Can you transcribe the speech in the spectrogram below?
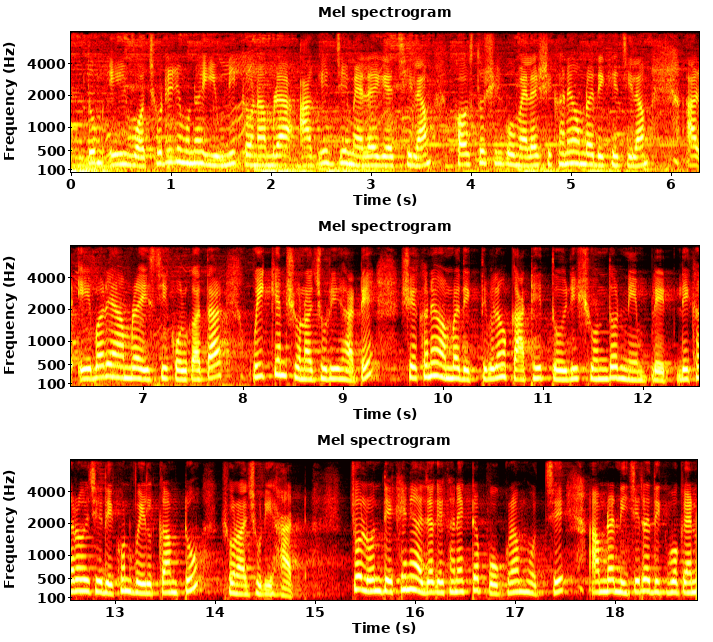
একদম এই বছরেরই মনে হয় ইউনিক কারণ আমরা আগের যে মেলায় গেছিলাম, হস্তশিল্প মেলায়, সেখানেও আমরা দেখেছিলাম। আর এবারে আমরা এসেছি কলকাতার উইকেন্ড সোনাঝুরির হাটে সেখানেও আমরা দেখতে পেলাম কাঠের তৈরি সুন্দর নেম প্লেট লেখা রয়েছে, দেখুন ওয়েলকাম টু সোনাঝুরি হাট চলুন দেখে নেওয়া যাক, এখানে একটা প্রোগ্রাম হচ্ছে। আমরা নিজেরা দেখব কেন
